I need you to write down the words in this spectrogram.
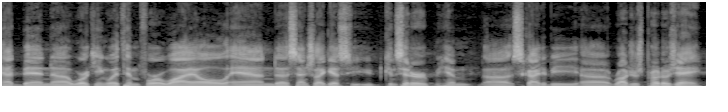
had been uh, working with him for a while, and uh, essentially, I guess you'd consider him uh, Sky to be Roger's protege,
